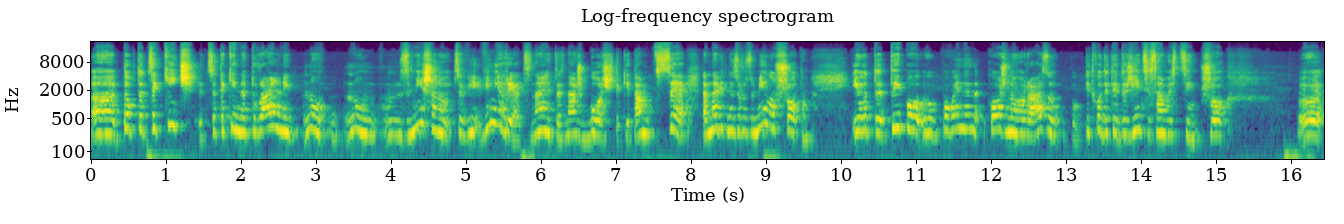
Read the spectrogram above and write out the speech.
Е, Тобто це кіч, це такий натуральний, ну, ну змішано, це ві- вінігрет, знаєте, наш борщ такий, там все, там навіть не зрозуміло, що там. І от е, ти повинен кожного разу підходити до жінці саме з цим, що е,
